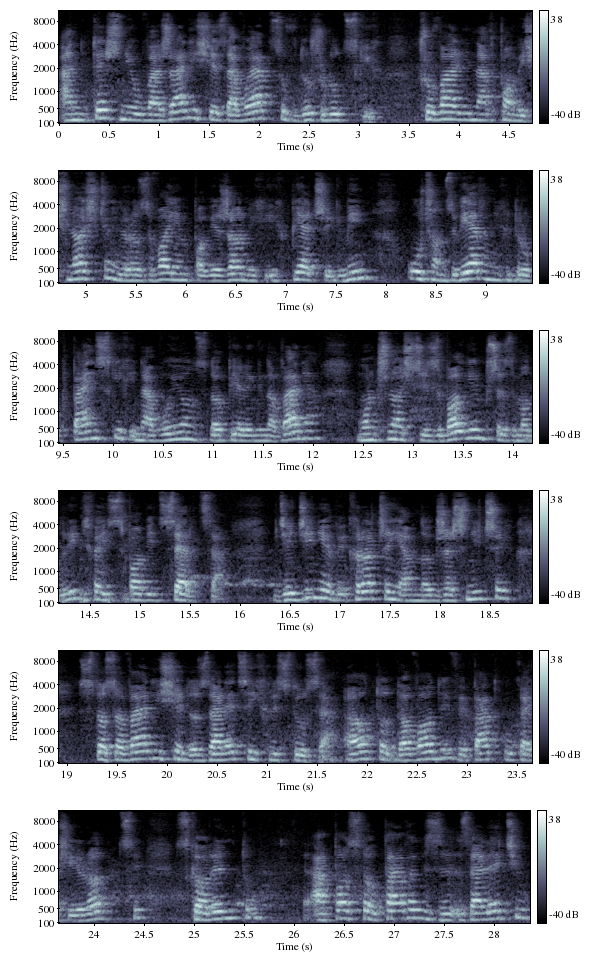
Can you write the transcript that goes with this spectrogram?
ani też nie uważali się za władców dusz ludzkich. Czuwali nad pomyślnością i rozwojem powierzonych ich pieczy gmin, ucząc wiernych dróg pańskich i nawołując do pielęgnowania łączności z Bogiem przez modlitwę i spowiedź serca. W dziedzinie wykroczeń jamnogrzeszniczych stosowali się do zaleceń Chrystusa, a oto dowody wypadku kazirodcy z Koryntu. Apostoł Paweł zalecił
